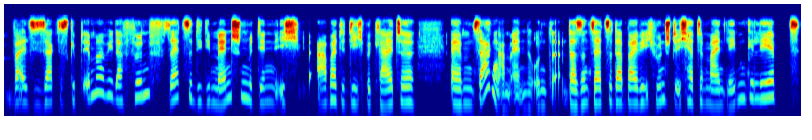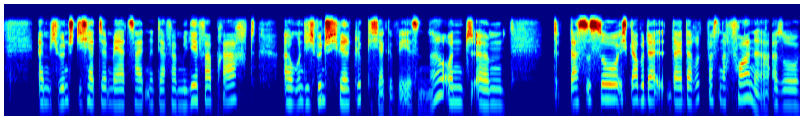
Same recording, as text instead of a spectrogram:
weil sie sagt, es gibt immer wieder fünf Sätze, die die Menschen, mit denen ich arbeite, die ich begleite, ähm, sagen am Ende. Und da sind Sätze dabei, wie ich wünschte, ich hätte mein Leben gelebt. Ähm, ich wünschte, ich hätte mehr Zeit mit der Familie verbracht. Ähm, und ich wünschte, ich wäre glücklicher gewesen. Ne? Und ähm, das ist so, ich glaube, da, da, da rückt was nach vorne. Also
